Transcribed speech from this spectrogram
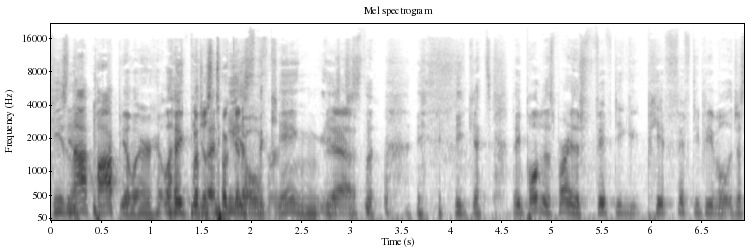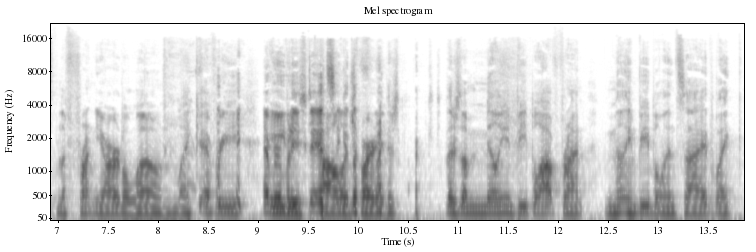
he's not popular. Like, but just then took it he's over. the king. He's Yeah. just the, he gets. They pulled up this party. There's 50, 50 people just in the front yard alone. Like every Everybody's 80s dancing in college the party. There's there's a million people out front, a million people inside. Like,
